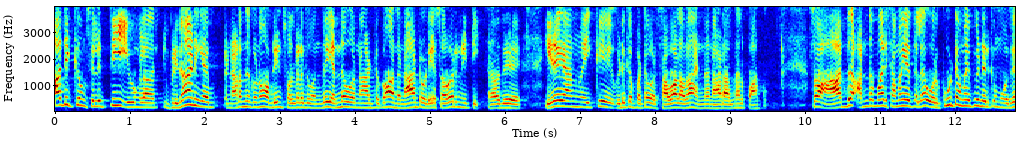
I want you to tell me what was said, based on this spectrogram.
ஆதிக்கம் செலுத்தி இவங்கள இப்படிதான் நீங்க நடந்துக்கணும் அப்படின்னு சொல்றது வந்து எந்த ஒரு நாட்டுக்கும் அந்த நாட்டுடைய சவர்னிட்டி அதாவது இறையாண்மைக்கு விடுக்கப்பட்ட ஒரு சவாலை தான் எந்த நாடா இருந்தாலும் பார்க்கும். ஸோ அது அந்த மாதிரி சமயத்துல ஒரு கூட்டமைப்புன்னு இருக்கும்போது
